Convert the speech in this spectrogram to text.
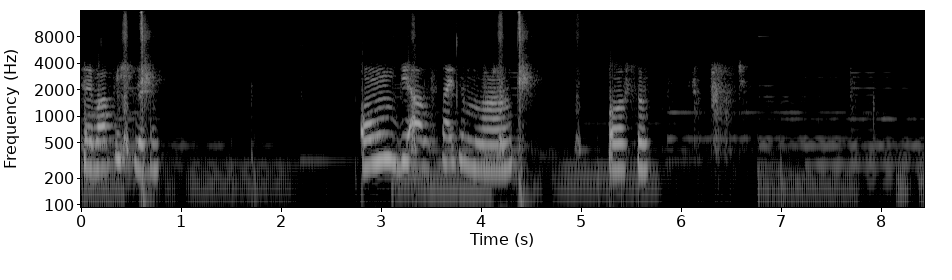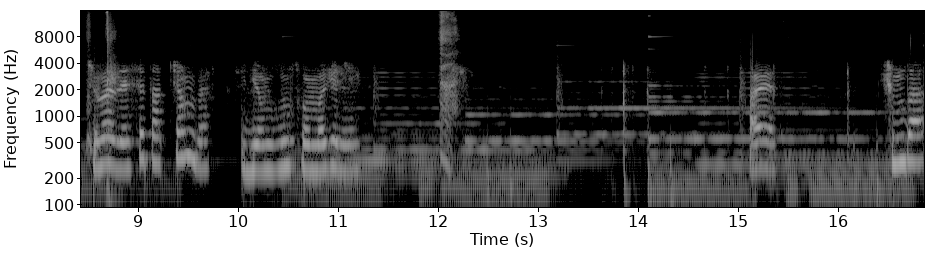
Sevap işledim. Onu bir alsaydım lan. Olsun. Şuna reset atacağım da videomuzun sonuna geleyim. Evet. Şunu da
